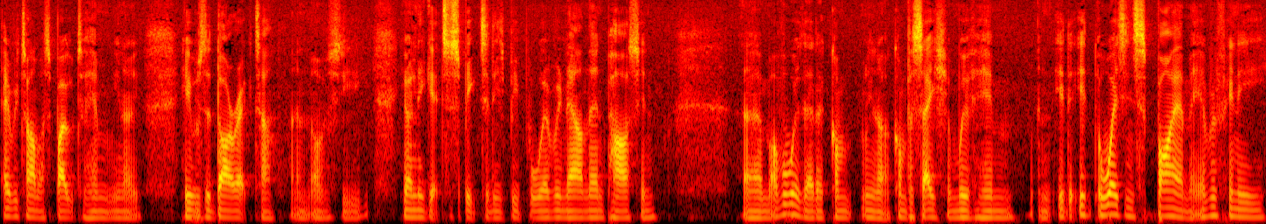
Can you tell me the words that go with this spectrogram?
Every time I spoke to him, you know, he was the director, and obviously you only get to speak to these people every now and then, passing. Um, I've always had a com- you know a conversation with him, and it it always inspired me. Everything he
